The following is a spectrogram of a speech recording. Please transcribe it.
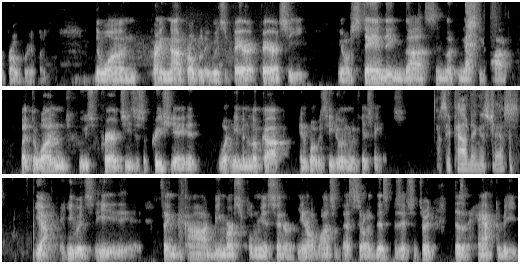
appropriately. The one praying not appropriately was a Pharisee, you know, standing thus and looking up to God. But the one whose prayer Jesus appreciated wouldn't even look up. And what was he doing with his hands? Was he pounding his chest? Yeah, he was he saying, "God, be merciful to me, a sinner." You know, it wasn't necessarily this position, so it doesn't have to be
